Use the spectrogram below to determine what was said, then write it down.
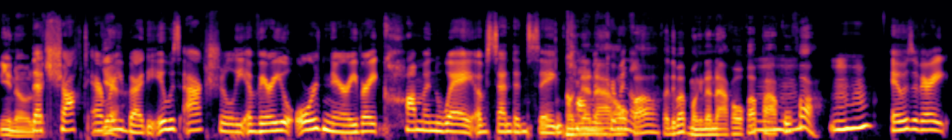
you know that like shocked everybody. It was actually a very ordinary, very common way of sentencing common criminals. ka? Magnanakaw ka, Mhm. ka. hmm It was a very,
